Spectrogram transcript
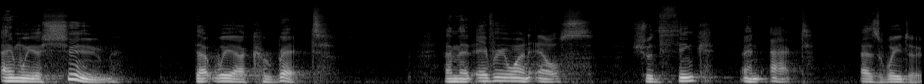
And we assume that we are correct and that everyone else should think and act as we do.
